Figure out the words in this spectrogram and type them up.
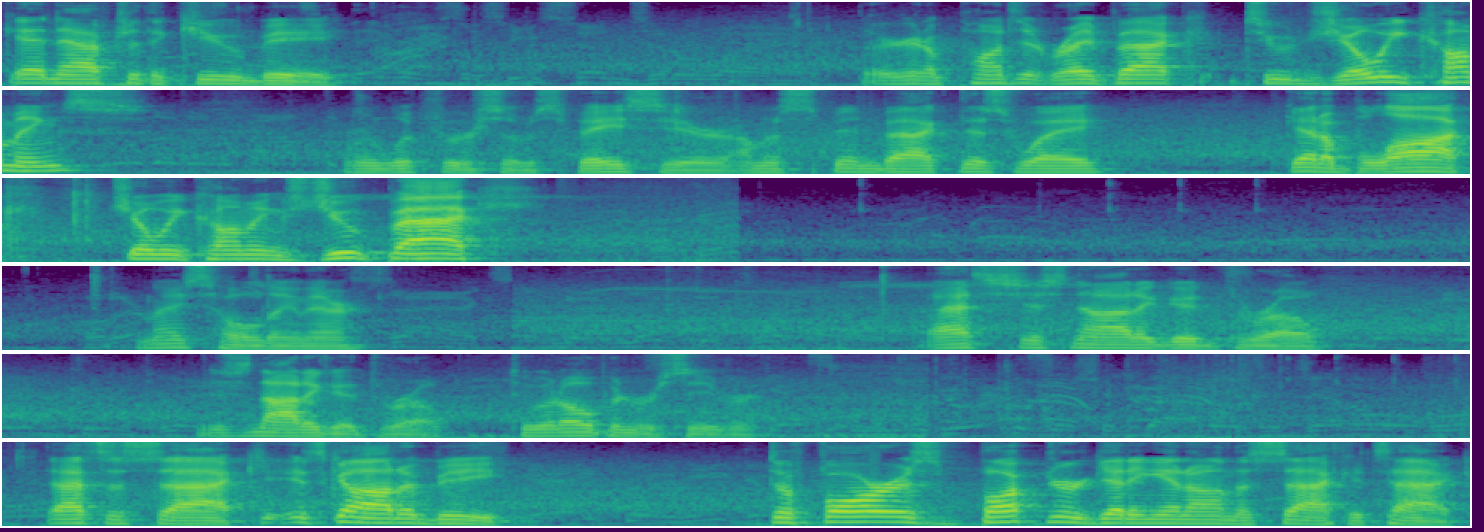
Getting after the QB. They're going to punt it right back to Joey Cummings. We're going to look for some space here. I'm going to spin back this way. Get a block. Joey Cummings, juke back. Nice holding there. That's just not a good throw. Just not a good throw to an open receiver. That's a sack. It's got to be. DeForest Buckner getting in on the sack attack.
